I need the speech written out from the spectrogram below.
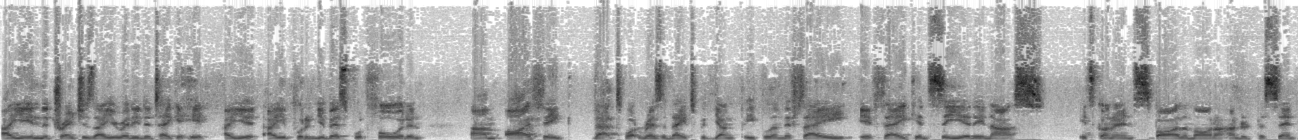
Are you in the trenches? Are you ready to take a hit? Are you are you putting your best foot forward? And um, I think that's what resonates with young people. And if they if they can see it in us, it's going to inspire them on hundred percent.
